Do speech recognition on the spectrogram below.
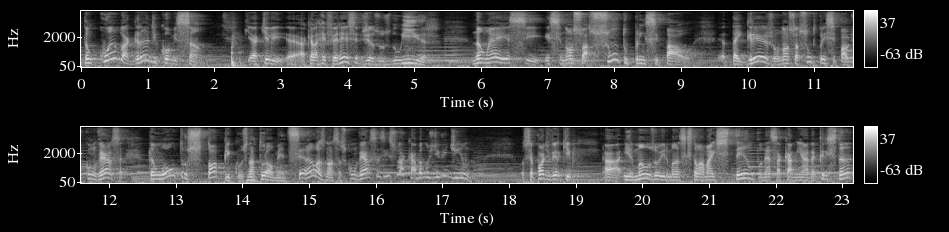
Então, quando a grande comissão, que é, aquele, é aquela referência de Jesus do ir, não é esse, esse nosso assunto principal, da igreja, o nosso assunto principal de conversa, então outros tópicos, naturalmente, serão as nossas conversas e isso acaba nos dividindo. Você pode ver que ah, irmãos ou irmãs que estão há mais tempo nessa caminhada cristã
